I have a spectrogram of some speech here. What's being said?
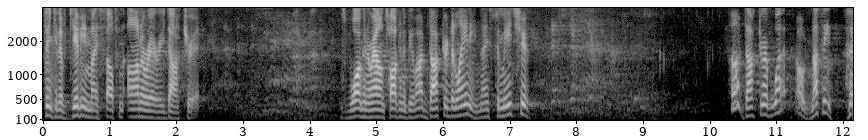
Thinking of giving myself an honorary doctorate was walking around talking to people. I'm Dr. Delaney. Nice to meet you. oh, doctor of what? Oh, nothing.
